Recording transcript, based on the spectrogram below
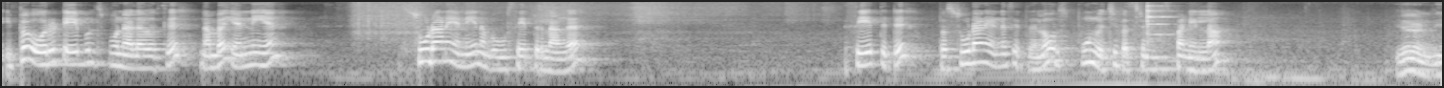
இப்போ ஒரு டேபிள் ஸ்பூன் அளவுக்கு நம்ம எண்ணெயை சூடான எண்ணெயை நம்ம சேர்த்துடலாங்க. சேர்த்துட்டு இப்போ சூடான எண்ணெய் சேர்த்ததுனால ஒரு ஸ்பூன் வச்சு ஃபஸ்ட்டு மிக்ஸ் பண்ணிடலாம். ஏன் நீ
